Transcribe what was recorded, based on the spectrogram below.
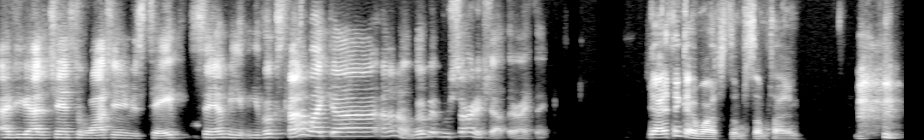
have you had a chance to watch any of his tape, Sam? He, he looks kind of like uh, I don't know, a little bit Broussardish out there. I think. yeah. I think I watched them sometime. I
